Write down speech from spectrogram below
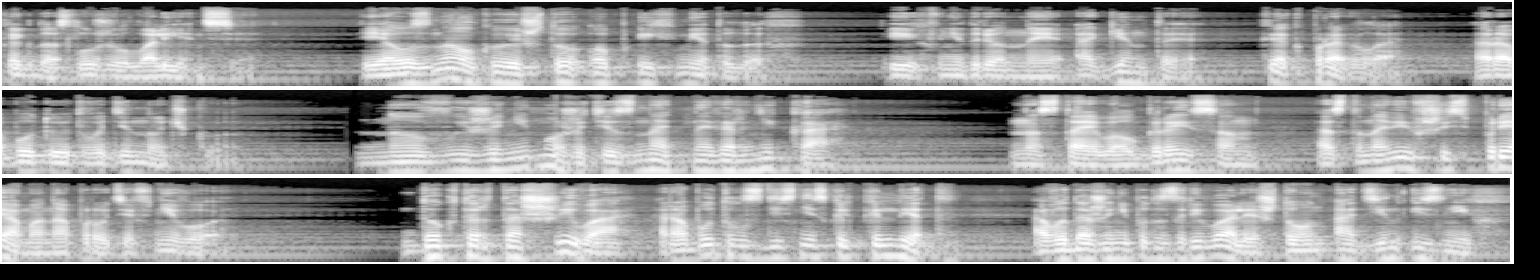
когда служил в Альянсе. Я узнал кое-что об их методах. Их внедренные агенты, как правило, работают в одиночку». «Но вы же не можете знать наверняка», – настаивал Грейсон, остановившись прямо напротив него. «Доктор Ташива работал здесь несколько лет, а вы даже не подозревали, что он один из них».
